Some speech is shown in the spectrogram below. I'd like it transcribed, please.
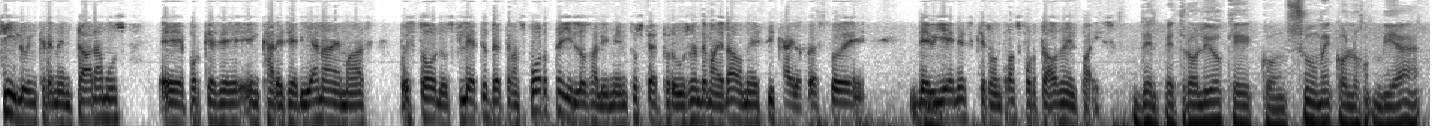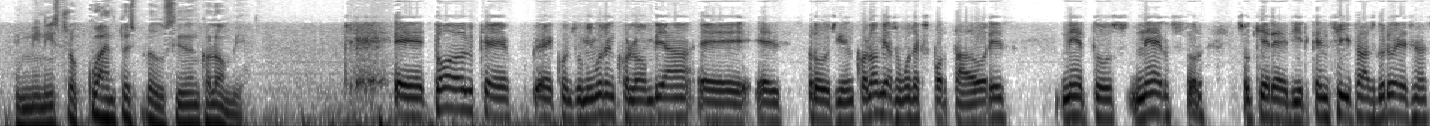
si lo incrementáramos, eh, porque se encarecerían además pues todos los fletes de transporte y los alimentos que producen de manera doméstica y el resto de, bienes que son transportados en el país. Del petróleo que consume Colombia, ministro, ¿cuánto es producido en Colombia? Eh, todo lo que eh, consumimos en Colombia es producido en Colombia, somos exportadores netos, Néstor. Eso quiere decir que en cifras gruesas,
